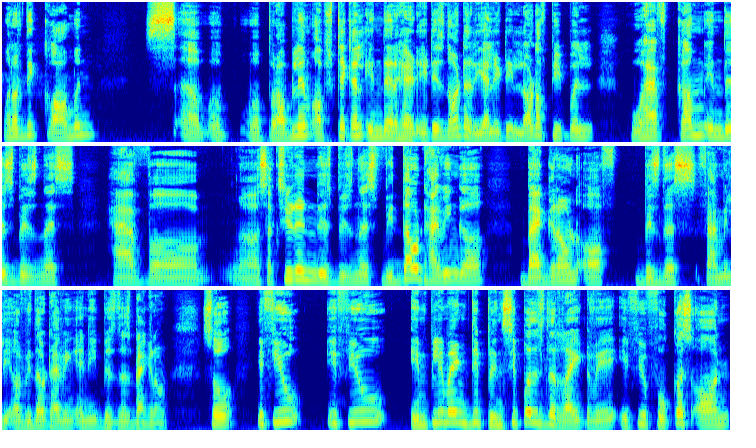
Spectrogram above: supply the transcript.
one of the common uh, uh, problem obstacle in their head. It is not a reality. A lot of people who have come in this business have uh, uh, succeeded in this business without having a background of business family or without having any business background so if you if you implement the principles the right way if you focus on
